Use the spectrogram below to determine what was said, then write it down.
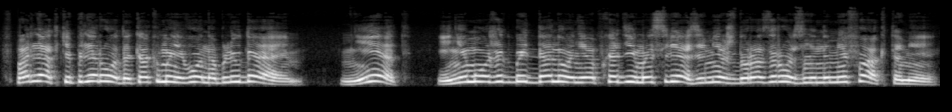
в порядке природы, как мы его наблюдаем, нет и не может быть дано необходимой связи между разрозненными фактами.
